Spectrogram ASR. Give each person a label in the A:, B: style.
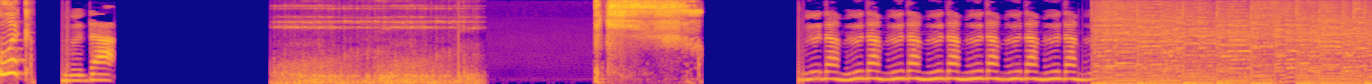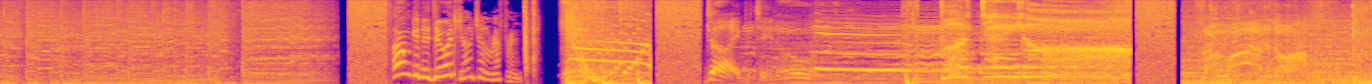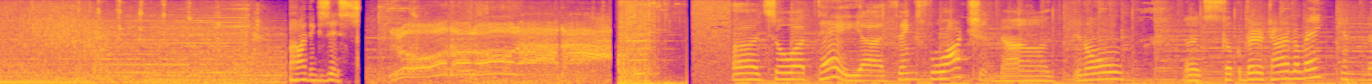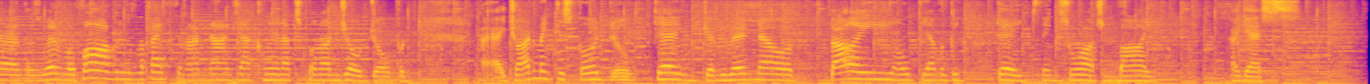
A: Click.
B: 无駄、 无駄无駄无駄无駄无駄无駄无駄无駄
C: I'm gonna do it.
B: JoJo reference.
D: Die, potato.
A: Potato. Exists. Uh, so, uh, hey, uh, thanks for watching. Uh, you know, it took a bit of time to make, and uh, there's a bit of a problem in the fact that I'm not exactly an expert on JoJo, but I, I try to make this good. Okay, get me ready now. Uh, bye. Hope you have a good day. Thanks for watching. Bye. I guess.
